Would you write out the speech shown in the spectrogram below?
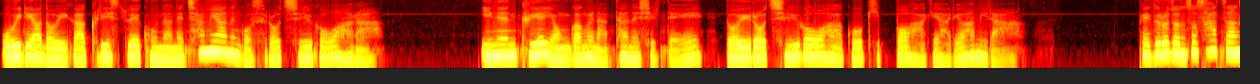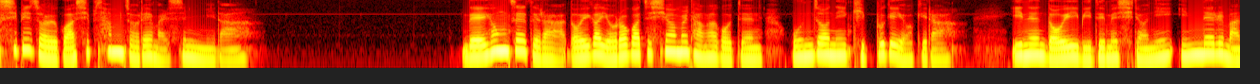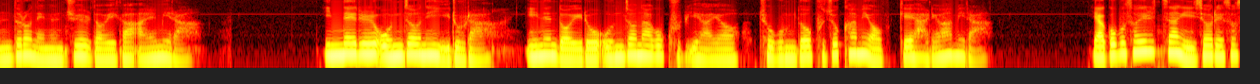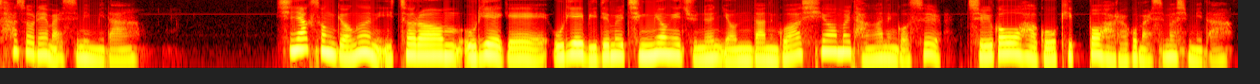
오히려 너희가 그리스도의 고난에 참여하는 것으로 즐거워하라. 이는 그의 영광을 나타내실 때에 너희로 즐거워하고 기뻐하게 하려 함이라. 베드로전서 4장 12절과 13절의 말씀입니다. 내 형제들아 너희가 여러 가지 시험을 당하거든 온전히 기쁘게 여기라. 이는 너희 믿음의 시련이 인내를 만들어내는 줄 너희가 알미라. 인내를 온전히 이루라. 이는 너희로 온전하고 구비하여 조금도 부족함이 없게 하려 함이라. 야고보서 1장 2절에서 4절의 말씀입니다. 신약 성경은 이처럼 우리에게 우리의 믿음을 증명해 주는 연단과 시험을 당하는 것을 즐거워하고 기뻐하라고 말씀하십니다.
